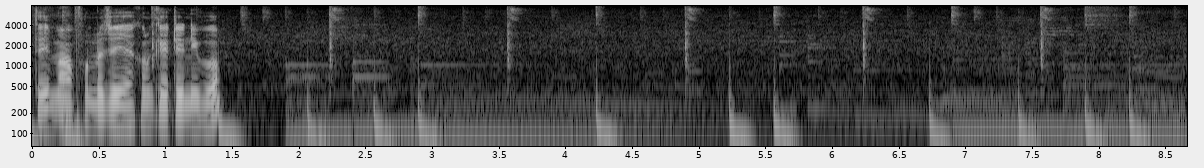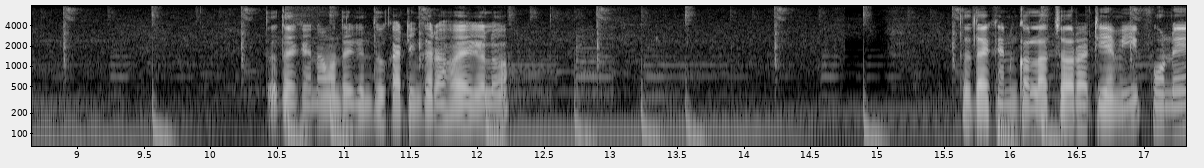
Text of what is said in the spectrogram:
তো এই মাপ অনুযায়ী এখন কেটে নিব। তো দেখেন, আমাদের কিন্তু কাটিং করা হয়ে গেল। তো দেখেন, গলা চড়াটি আমি ফোনে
